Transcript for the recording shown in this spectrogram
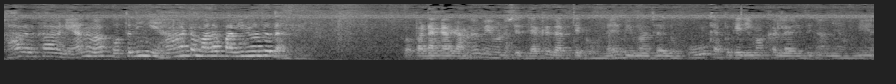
කාගෙන කාගෙන යනවා කොතනින් එහාට මල පනිනවද දන්නේ පටන් අර ගන්න මේ මිනිස්සු දැකගත්තේ කොහොමද මේ මිනිස්සු ලොකු කැපකිරීමක් කරලා ඉඳින අනේ මේ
